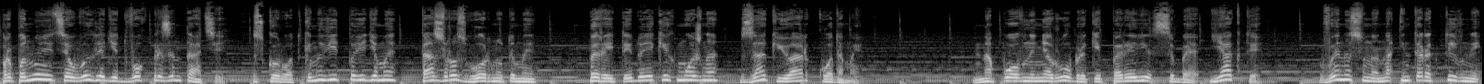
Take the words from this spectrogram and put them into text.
пропонуються у вигляді двох презентацій з короткими відповідями та з розгорнутими, перейти до яких можна за QR-кодами. Наповнення рубрики Перевір себе як ти винесено на інтерактивний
